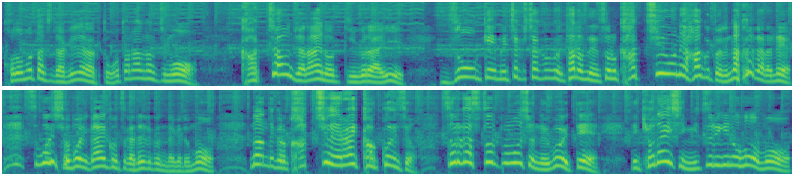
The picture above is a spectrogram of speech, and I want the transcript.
子供たちだけじゃなくて大人たちも買っちゃうんじゃないのっていうぐらい、造形めちゃくちゃかっこいい。ただね、その甲冑をね、剥ぐとね、中からね、すごいしょぼい骸骨が出てくるんだけども、なんだけど甲冑えらいかっこいいんですよ。それがストップモーションで動いて、で、巨大神三剣の方も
